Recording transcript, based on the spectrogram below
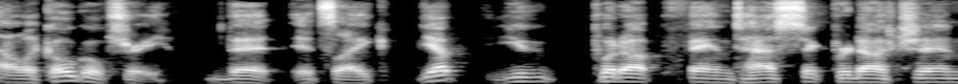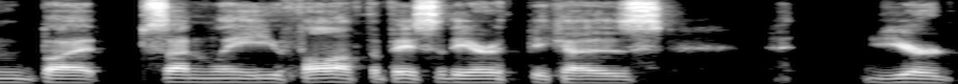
Alec Ogletree. That it's like, yep, you put up fantastic production, but suddenly you fall off the face of the earth because you're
